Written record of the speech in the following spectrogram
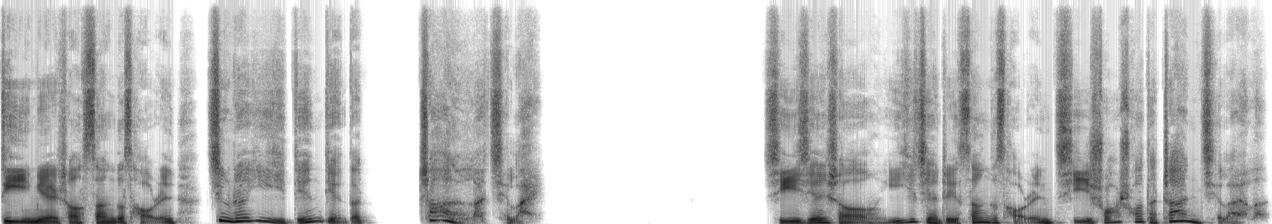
地面上三个草人竟然一点点的站了起来。齐先生一见这三个草人齐刷刷的站起来了，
